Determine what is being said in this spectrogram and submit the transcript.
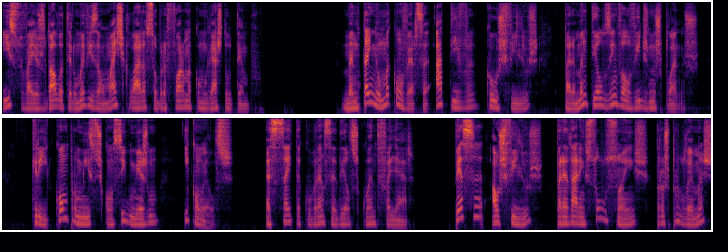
Isso vai ajudá-lo a ter uma visão mais clara sobre a forma como gasta o tempo. Mantenha uma conversa ativa com os filhos para mantê-los envolvidos nos planos. Crie compromissos consigo mesmo e com eles. Aceite a cobrança deles quando falhar. Peça aos filhos para darem soluções para os problemas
